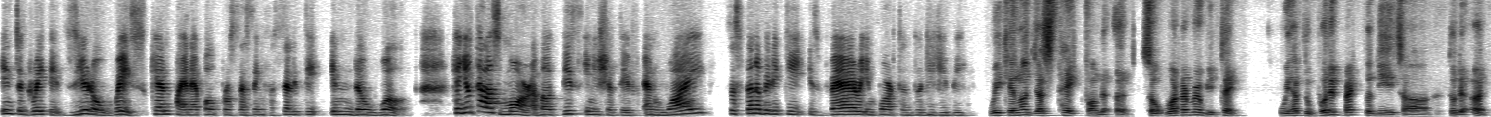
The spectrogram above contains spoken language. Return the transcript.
integrated zero waste canned pineapple processing facility in the world. Can you tell us more about this initiative and why sustainability is very important to GGP. We cannot just take from the earth. So whatever we take, we have to put it back to the uh, to the earth,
